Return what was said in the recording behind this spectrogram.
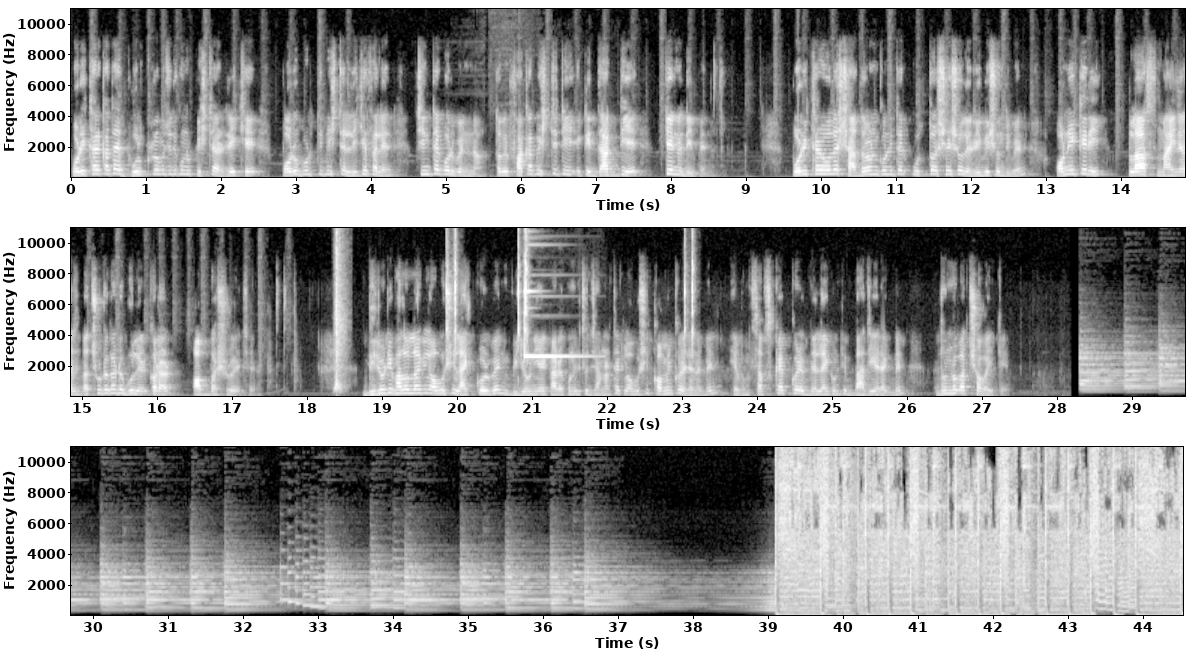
পরীক্ষার খাতায় ভুলক্রমে যদি কোনো পৃষ্ঠা রেখে পরবর্তী পৃষ্ঠা লিখে ফেলেন, চিন্তা করবেন না। তবে ফাঁকা পৃষ্ঠাটি একটি দাগ দিয়ে টেনে দিবেন। পরীক্ষার হলে সাধারণ গণিতের উত্তর শেষ হলে রিভিশন দিবেন। অনেকেরই প্লাস মাইনাস বা ছোটোখাটো ভুলের করার অভ্যাস রয়েছে। ভিডিওটি ভালো লাগলে অবশ্যই লাইক করবেন। ভিডিও নিয়ে কারও কোনো কিছু জানার থাকলে অবশ্যই কমেন্ট করে জানাবেন এবং সাবস্ক্রাইব করে বেল আইকনটি বাজিয়ে রাখবেন। ধন্যবাদ সবাইকে।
